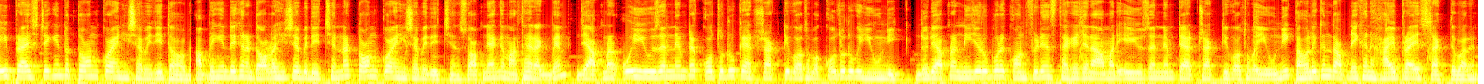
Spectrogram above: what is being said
এই প্রাইসটা কিন্তু টন কয়েন হিসাবে দিতে হবে। আপনি কিন্তু এখানে ডলার হিসাবে দিচ্ছেন না টন কয়েন হিসাবে দিচ্ছেন। সো আপনি আগে মাথায় রাখবেন যে আপনার ওই ইউজার নেমটা কতটুকু অ্যাট্রাকটিভ অথবা কতটুকু ইউনিক যদি আপনার নিজের উপরে কনফিডেন্স থাকে যে না, আমার এই ইউজার নেমটা অ্যাট্রাকটিভ অথবা ইউনিক তাহলে কিন্তু আপনি এখানে হাই প্রাইস রাখতে পারেন।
